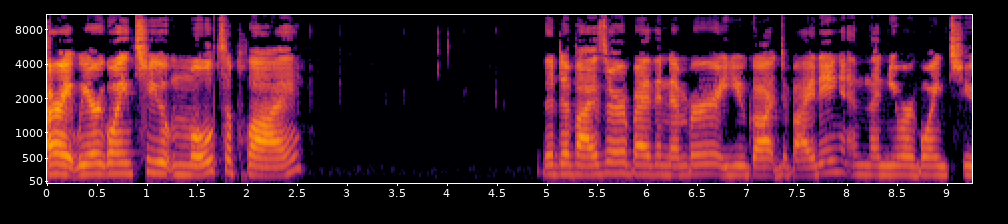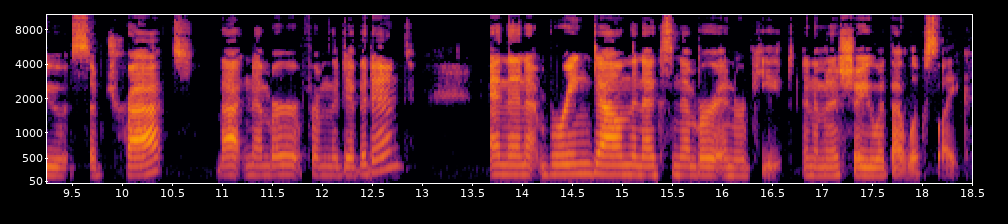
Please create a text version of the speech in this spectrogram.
All right, we are going to multiply the divisor by the number you got dividing, and then you are going to subtract that number from the dividend, and then bring down the next number and repeat. And I'm going to show you what that looks like.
